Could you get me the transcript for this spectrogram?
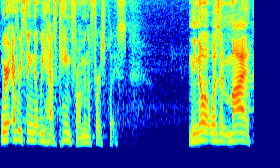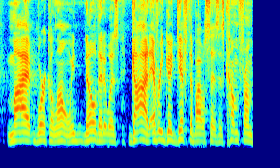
where everything that we have came from in the first place. We know it wasn't my, my work alone. We know that it was God. Every good gift, the Bible says, has come from,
